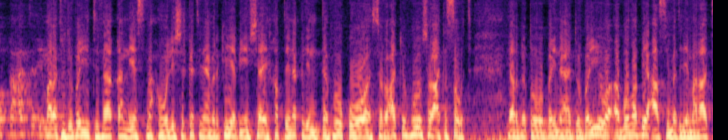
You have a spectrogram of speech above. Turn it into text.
وقعت إمارة دبي اتفاقا يسمح لشركة أمريكية بإنشاء خط نقل تفوق سرعته سرعة الصوت. يربط بين دبي وأبو ظبي عاصمة الإمارات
